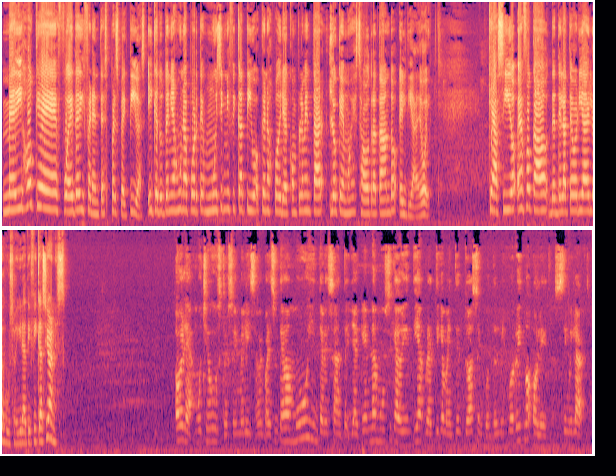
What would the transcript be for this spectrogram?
Me dijo que fue de diferentes perspectivas y que tú tenías un aporte muy significativo que nos podría complementar lo que hemos estado tratando el día de hoy, que ha sido enfocado desde la teoría de los usos y gratificaciones. Hola, mucho gusto, soy Melissa. Me parece un tema muy interesante, ya que en la música de hoy en día prácticamente en todas se encuentra el mismo ritmo o letras similares.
